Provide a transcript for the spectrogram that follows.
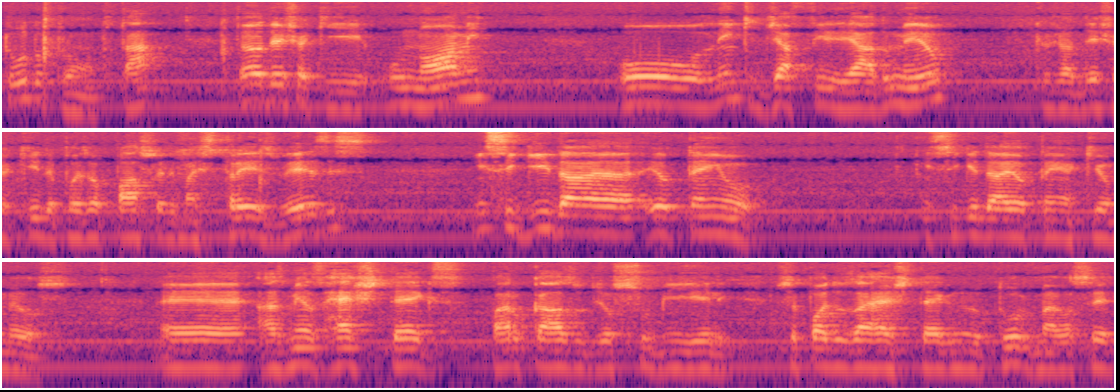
tudo pronto, tá? Então eu deixo aqui o nome, o link de afiliado meu, que eu já deixo aqui, depois eu passo ele mais três vezes. Em seguida eu tenho, em seguida eu tenho aqui os meus, é, as minhas hashtags para o caso de eu subir ele. Você pode usar hashtag no YouTube, mas você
